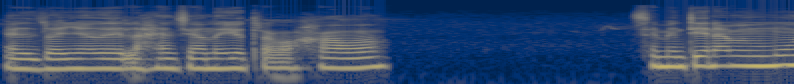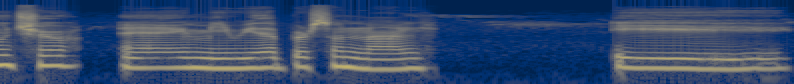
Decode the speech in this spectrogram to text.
el dueño de la agencia donde yo trabajaba, se metiera mucho en mi vida personal y,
